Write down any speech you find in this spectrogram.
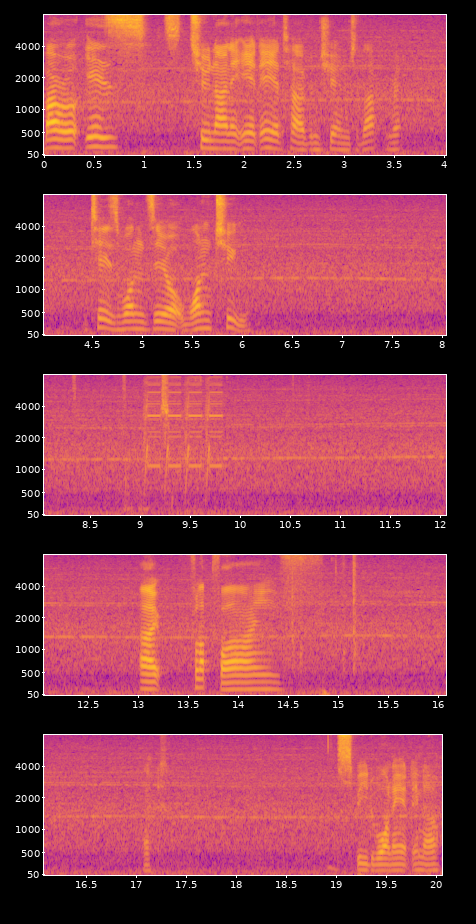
Barrel is 2988, I haven't changed that. It is 1012. Alright, flap 5. Speed 180 now.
